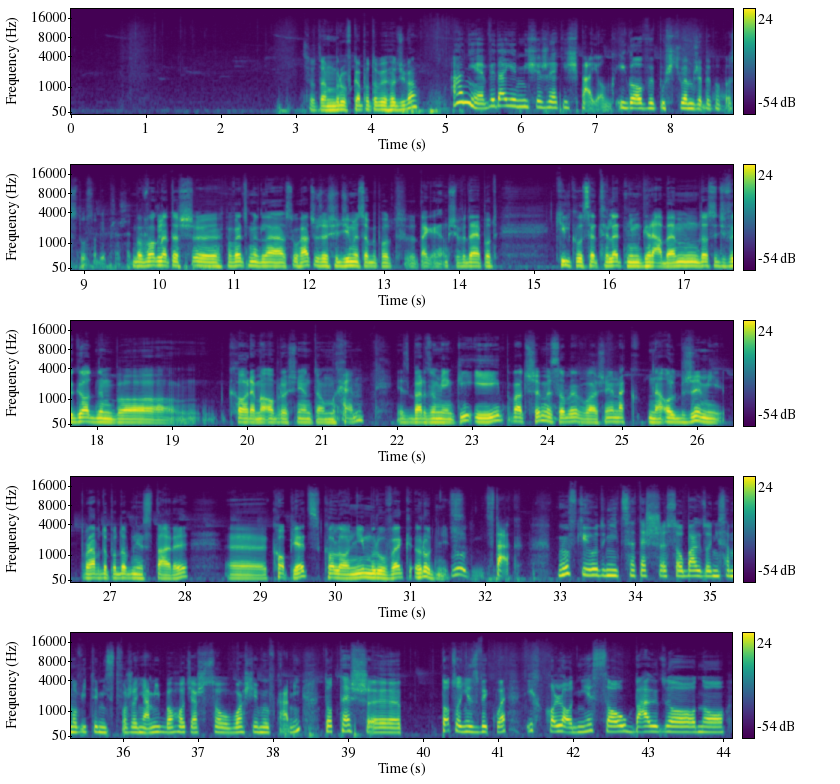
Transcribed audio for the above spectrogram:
Co tam mrówka po tobie chodziła? A nie, wydaje mi się, że jakiś pająk i go wypuściłem, żeby po prostu sobie przeszedł. Bo w ogóle też yy, powiedzmy dla słuchaczy, że siedzimy sobie pod, tak jak nam się wydaje, pod kilkusetletnim grabem, dosyć wygodnym, bo korę ma obrośniętą mchem, jest bardzo miękki i patrzymy sobie właśnie na, na olbrzymi, prawdopodobnie stary kopiec kolonii mrówek rudnic. Rudnic, tak. Mrówki rudnice też są bardzo niesamowitymi stworzeniami, bo chociaż są właśnie mrówkami, to też e, to, co niezwykłe, ich kolonie są bardzo no,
